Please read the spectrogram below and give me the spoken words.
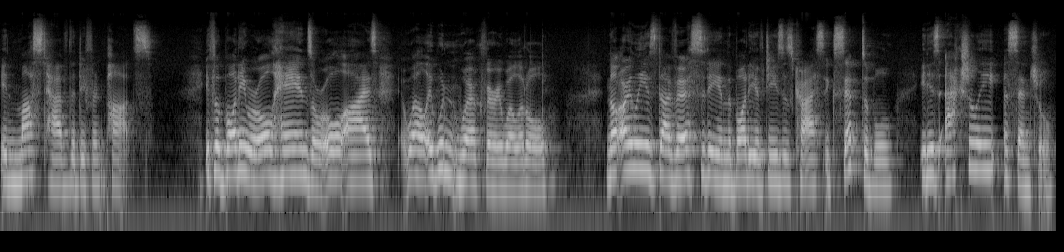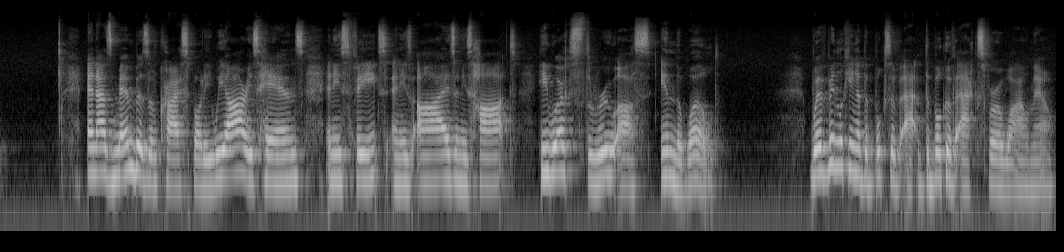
it must have the different parts. If a body were all hands or all eyes, well, it wouldn't work very well at all. Not only is diversity in the body of Jesus Christ acceptable, it is actually essential. And as members of Christ's body, we are his hands and his feet and his eyes and his heart. He works through us in the world. We've been looking at the books of the book of Acts for a while now.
